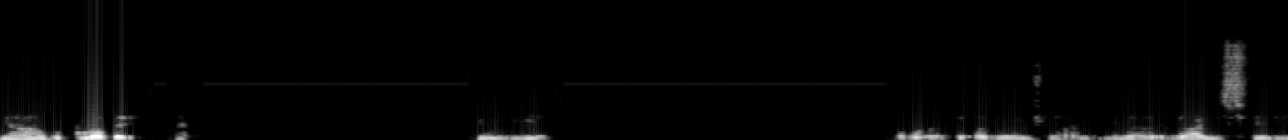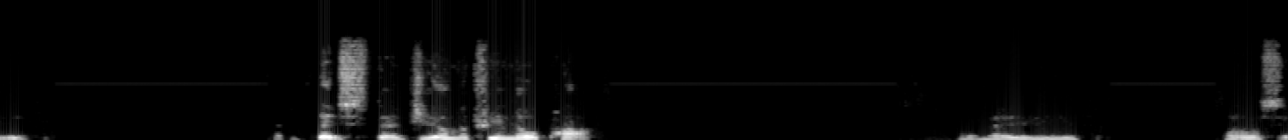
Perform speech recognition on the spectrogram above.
Now we group it. E or the know, nicely. This the geometry node part. And may also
